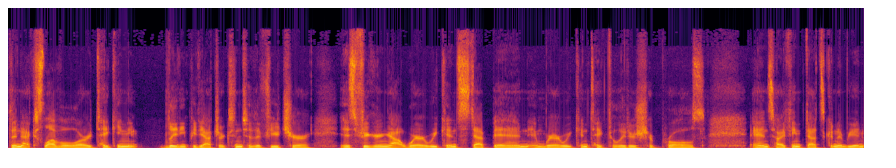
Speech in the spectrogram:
the next level or taking leading pediatrics into the future is figuring out where we can step in and where we can take the leadership roles. And so I think that's going to be an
